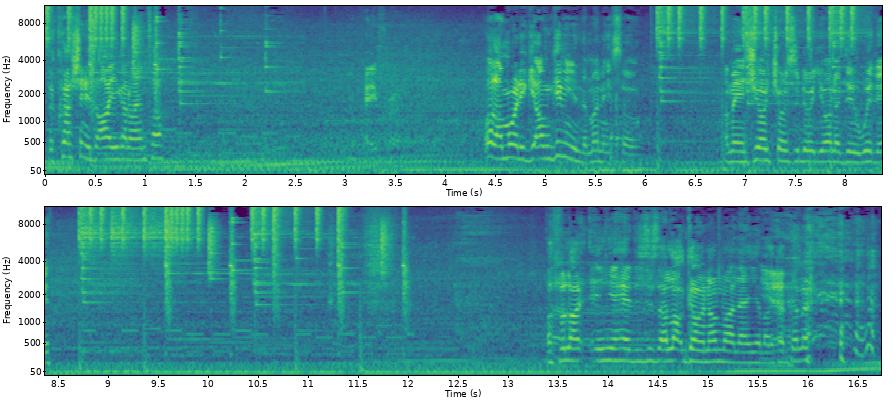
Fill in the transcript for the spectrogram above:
The question is, are you going to enter? You pay for it. Well, I'm already, I'm giving you the money, so. I mean, it's your choice to do what you want to do with it. I feel like in your head there's just a lot going on right now. You're like, I don't know.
